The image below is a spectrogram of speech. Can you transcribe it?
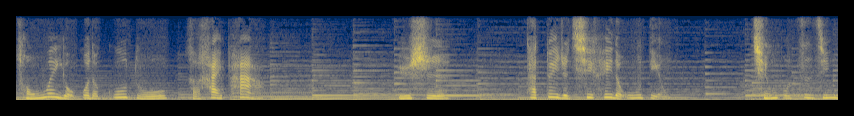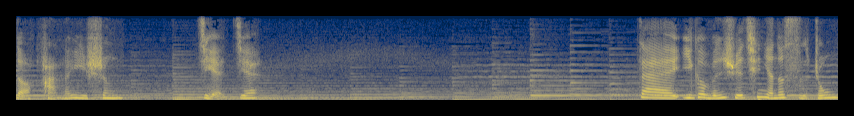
从未有过的孤独和害怕。于是，他对着漆黑的屋顶，情不自禁地喊了一声：“姐姐。”在一个文学青年的死中，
